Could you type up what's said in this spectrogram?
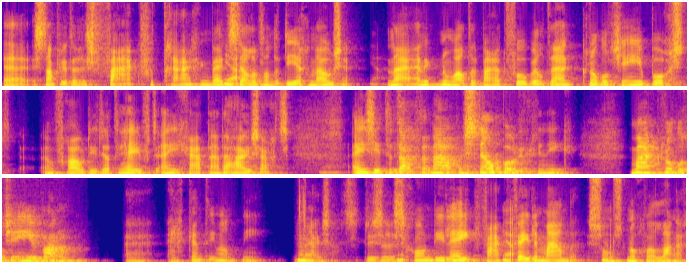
eh, snap je, er is vaak vertraging bij het Ja. stellen van de diagnose. Ja. Nou, en ik noem altijd maar het voorbeeld. Hè? Een knobbeltje in je borst, een vrouw die dat heeft en je gaat naar de huisarts. En je zit de dag daarna op een snelpolykliniek. Maar een knobbeltje in je wang eh, herkent iemand niet, de Nee. huisarts. Dus er is gewoon delay, vaak vele maanden, soms nog wel langer.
